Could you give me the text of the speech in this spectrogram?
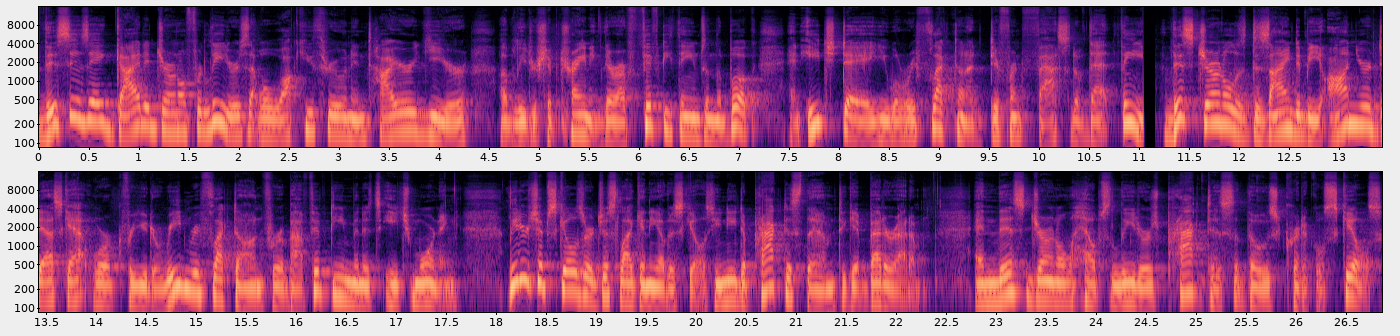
This is a guided journal for leaders that will walk you through an entire year of leadership training. There are 50 themes in the book, and each day you will reflect on a different facet of that theme. This journal is designed to be on your desk at work for you to read and reflect on for about 15 minutes each morning. Leadership skills are just like any other skills. You need to practice them to get better at them. And this journal helps leaders practice those critical skills.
